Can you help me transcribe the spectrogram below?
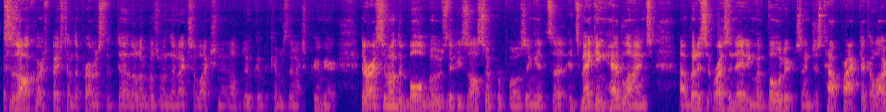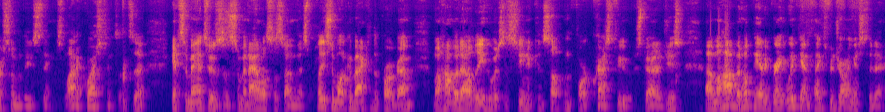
This is all, of course, based on the premise that uh, the Liberals win the next election and Del Duca becomes the next premier. There are some other bold moves that he's also proposing. It's uh, it's making headlines, uh, but is it resonating with voters? And just how practical are some of these things? A lot of questions. Let's uh, get some answers and some analysis on this. Please and welcome back to the program, Mohammed Ali, who is a senior consultant for Crestview Strategies. Uh, Mohammed, hope you had a great weekend. Thanks for joining us today.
